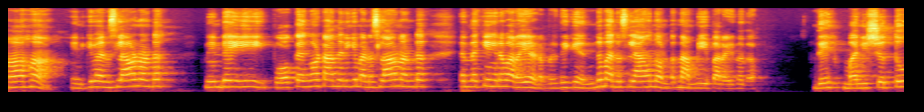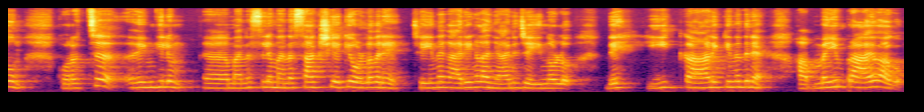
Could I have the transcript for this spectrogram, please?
ഹാ ഹാ എനിക്ക് മനസ്സിലാവണുണ്ട്. നിന്റെ ഈ പോക്ക് എങ്ങോട്ടാന്ന് എനിക്ക് മനസ്സിലാവണുണ്ട് എന്നൊക്കെ ഇങ്ങനെ പറയണം. അപ്പോഴത്തേക്ക് എന്ത് മനസ്സിലാവുന്നുണ്ടെന്ന് അമ്മ ഈ പറയുന്നത്? ദേ മനുഷ്യത്വവും. കുറച്ച് എങ്കിലും മനസ്സിൽ മനസാക്ഷിയൊക്കെ ഉള്ളവരെ ചെയ്യുന്ന കാര്യങ്ങളാണ് ഞാനും ചെയ്യുന്നുള്ളൂ. ദേ ഈ കാണിക്കുന്നതിന് അമ്മയും പ്രായമാകും.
